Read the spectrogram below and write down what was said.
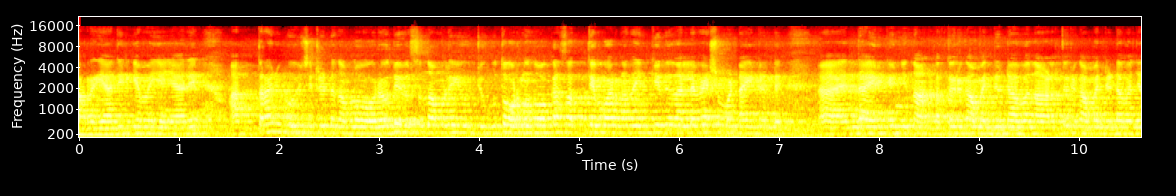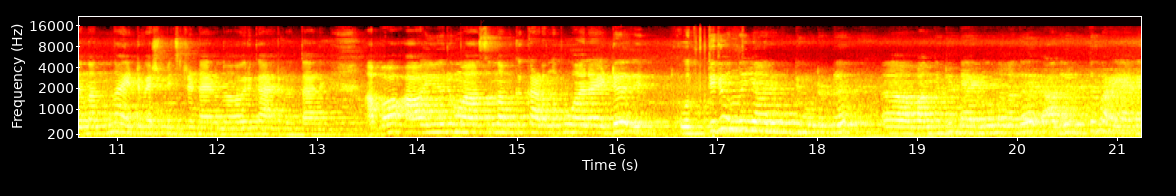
പറയാതിരിക്കാൻ വയ്യ. ഞാൻ അത്ര അനുഭവിച്ചിട്ടുണ്ട്. നമ്മൾ ഓരോ ദിവസവും നമ്മൾ യൂട്യൂബ് തുറന്നു നോക്കാൻ സത്യം പറഞ്ഞത് എനിക്കിത് നല്ല വിഷമമുണ്ടായിട്ടുണ്ട്. എന്തായിരിക്കും ഇനി നാളത്തെ ഒരു കമന്റ് ഉണ്ടാവുക? നാളത്തെ ഒരു കമന്റ് ഉണ്ടാവുക? ഞാൻ നന്നായിട്ട് വിഷമിച്ചിട്ടുണ്ടായിരുന്നു ആ ഒരു കാരണത്താൽ. അപ്പോൾ ആ ഈ ഒരു മാസം നമുക്ക് കടന്നു പോകാനായിട്ട് ഒത്തിരി ഒന്നും ഞാൻ ബുദ്ധിമുട്ടിട്ട് വന്നിട്ടുണ്ടായിരുന്നു എന്നുള്ളത് അത് എടുത്ത് വയ്യാട്ടോ.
